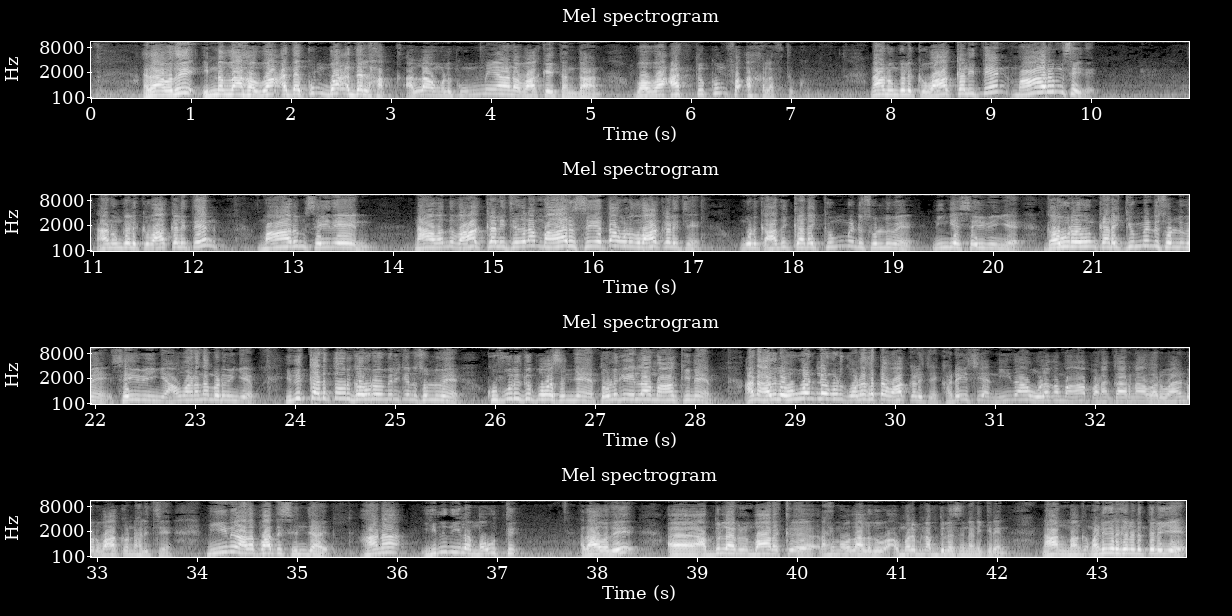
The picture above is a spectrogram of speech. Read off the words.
அதாவது இன்னல்லாக வா அதக்கும் வா அதல் ஹக். அல்லாஹ் உங்களுக்கு உண்மையான வாக்கை தந்தான். வ அத்துக்கும் அஹ்லஃப்துக்கும். நான் உங்களுக்கு வாக்களித்தேன் மாறும் செய்தேன். நான் உங்களுக்கு வாக்களித்தேன் மாறும் செய்தேன். நான் வந்து வாக்களிச்சதுல மாறு செய்யத்தான் உங்களுக்கு வாக்களிச்சேன் உங்களுக்கு அது கிடைக்கும் என்று சொல்லுவேன். நீங்க செய்வீங்க. கௌரவம் கிடைக்கும் என்று சொல்லுவேன். செய்வீங்க. அவமானம் படுவீங்க. இதுக்கு அடுத்த ஒரு கௌரவம் இருக்குன்னு சொல்லுவேன். குஃபுருக்கு போக செஞ்சேன். தொழுகை இல்லாம ஆக்கினேன். ஆனா அதுல ஒவ்வொன்றில் உங்களுக்கு உலகத்தை வாக்களிச்சேன். கடைசியா நீ தான் உலகமாக பணக்காரனா வருவான்னு ஒரு வாக்கு ஒன்று அளிச்சேன். நீனும் அதை பார்த்து செஞ்சாய். ஆனா இறுதியில மவுத்து. அதாவது அப்துல்லா பின் பாரக் ரஹிமவுல்லா அல்லது உமர் பின் அப்துல் நினைக்கிறேன். நான் மனிதர்களிடத்திலேயே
